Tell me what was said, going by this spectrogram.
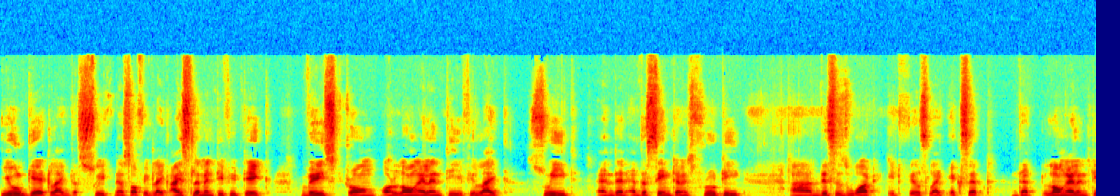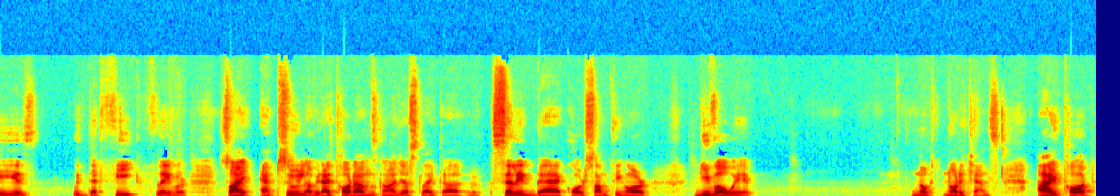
you'll get like the sweetness of it like ice lemon tea if you take very strong or long island tea if you like sweet and then at the same time it's fruity uh, this is what it feels like except that long island tea is with that fig flavor so i absolutely love it i thought i was gonna just like uh, sell it back or something or give away no, not a chance. I thought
